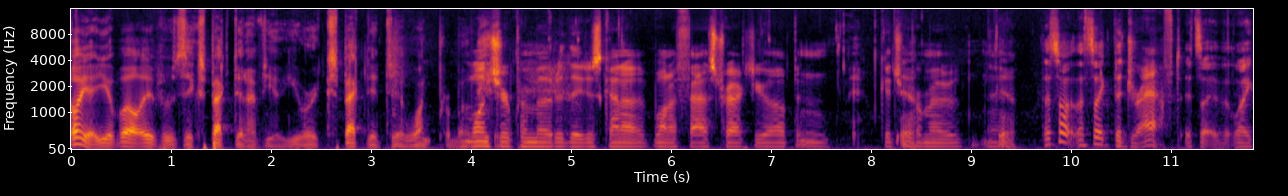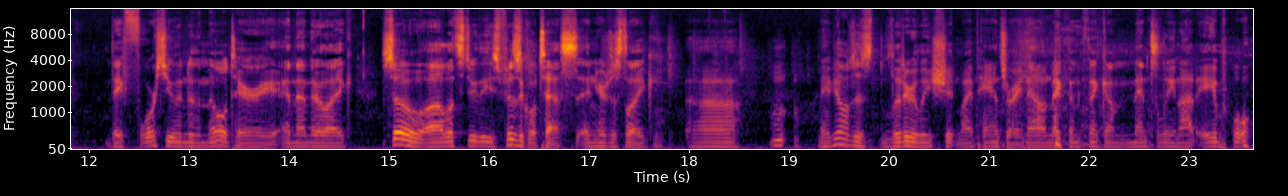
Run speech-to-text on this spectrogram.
Oh yeah, you, well, it was expected of you. You were expected to want promotion. Once you're promoted, they just kind of want to fast track you up and get you Yeah. promoted. Yeah. That's all, that's like the draft. It's like, like they force you into the military, and then they're like, "So uh, let's do these physical tests," and you're just like, uh, maybe I'll just literally shit my pants right now and make them think I'm mentally not able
